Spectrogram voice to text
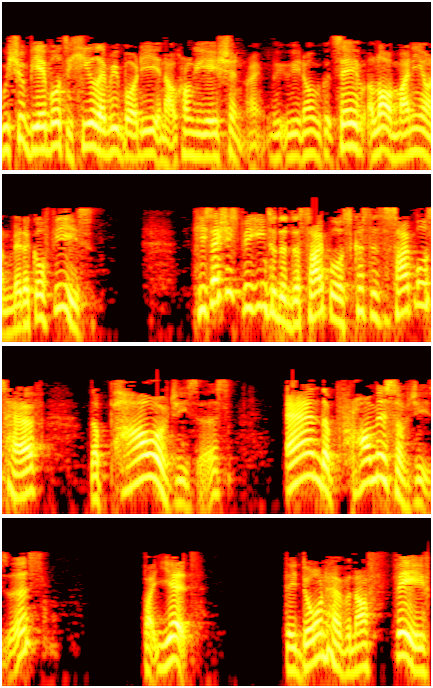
we should be able to heal everybody in our congregation, right? We, you know, we could save a lot of money on medical fees. He's actually speaking to the disciples because the disciples have the power of Jesus and the promise of Jesus, but yet they don't have enough faith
